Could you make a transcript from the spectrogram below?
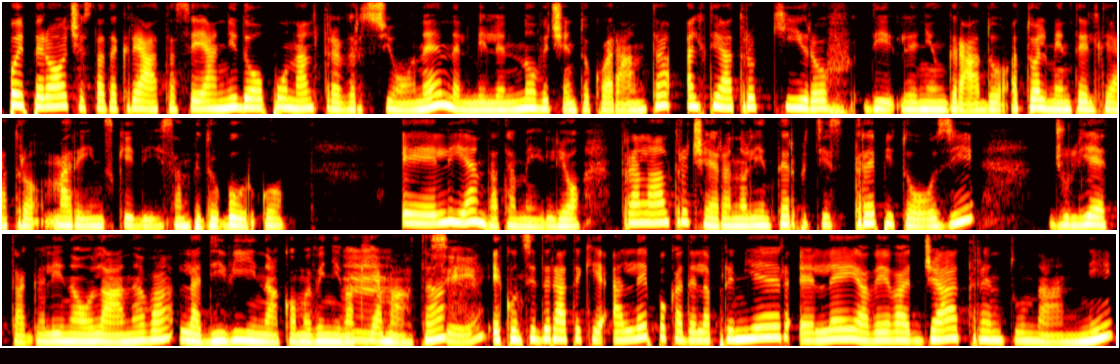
Poi però c'è stata creata sei anni dopo un'altra versione, nel 1940, al teatro Kirov di Leningrado, attualmente il teatro Marinsky di San Pietroburgo. E lì è andata meglio. Tra l'altro c'erano gli interpreti strepitosi, Giulietta Galina Olanova, la divina come veniva mm, chiamata, sì. e considerate che all'epoca della premiere eh, lei aveva già 31 anni.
